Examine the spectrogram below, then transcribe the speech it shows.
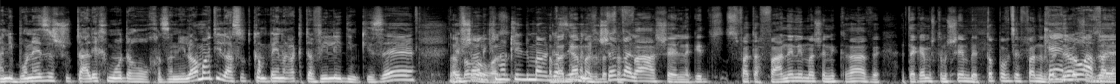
אני בונה איזשהו תהליך מאוד ארוך, אז אני לא אמרתי לעשות קמפיין רק תביא לידים, כי זה, לא, אפשר ברור, לקנות אז- לידים בארגזים, אבל גם חושב על... בשפה של נגיד שפת הפאנלים מה שנקרא, ואתה גם משתמשים ב top of the funnel, כן, לא, אבל א-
